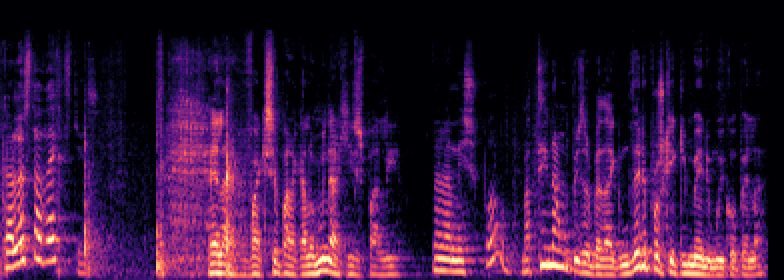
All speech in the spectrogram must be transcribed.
Καλώς τα δέχτηκες. Έλα, ρε Φαξί, παρακαλώ, μην αρχίσει πάλι. Μα να μη σου πω. Μα τι να μου πεις, ρε παιδάκι μου, δεν είναι προσκεκλημένη μου η κοπέλα.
